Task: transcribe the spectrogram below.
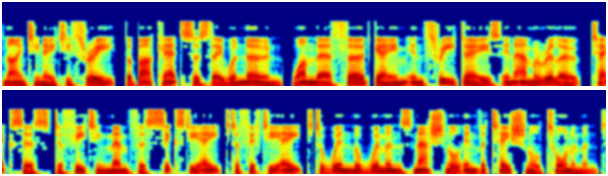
1983, the Buckettes as they were known, won their third game in three days in Amarillo, Texas defeating Memphis 68–58 to win the Women's National Invitational Tournament.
